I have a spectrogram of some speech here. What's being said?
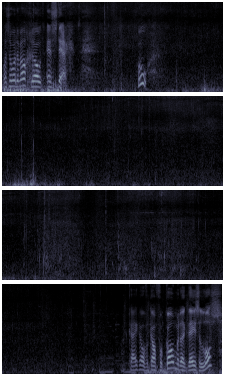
Maar ze worden wel groot en sterk. Oeh. Kijken of ik kan voorkomen dat ik deze los.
